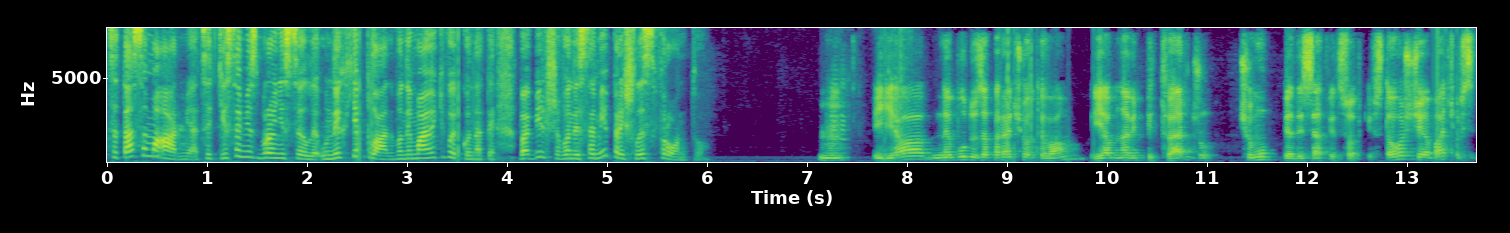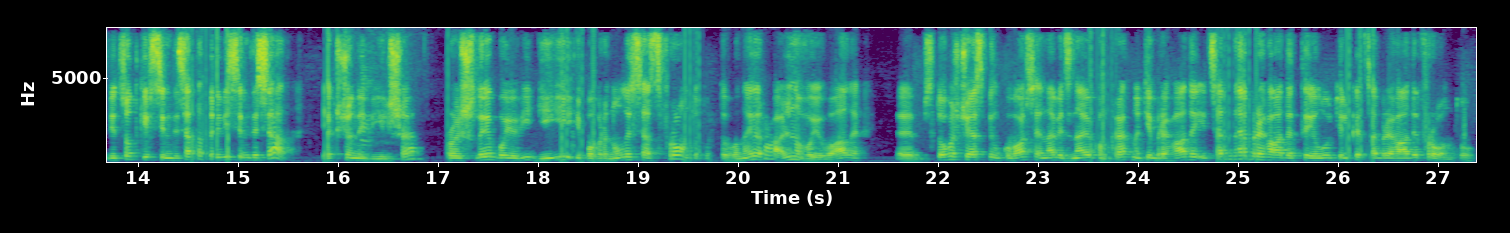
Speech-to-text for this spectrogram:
це та сама армія, це ті самі збройні сили. У них є план, вони мають виконати. Ба більше вони самі прийшли з фронту. Я не буду заперечувати вам, я навіть підтверджу, чому 50%. З того, що я бачив, відсотків 70, а то 80, якщо не більше, пройшли бойові дії і повернулися з фронту. Тобто вони реально воювали. Е, З того, що я спілкувався, я навіть знаю конкретно ті бригади, і це не бригади тилу, тільки це бригади фронту.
